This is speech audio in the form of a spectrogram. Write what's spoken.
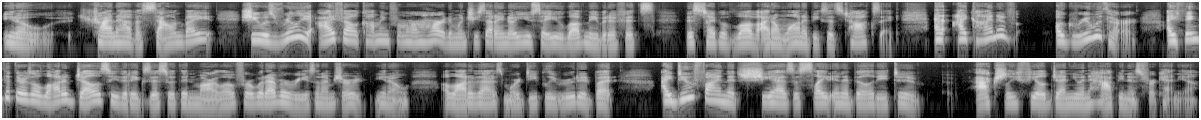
you know, trying to have a soundbite. She was really, I felt coming from her heart. And when she said, I know you say you love me, but if it's this type of love, I don't want it because it's toxic. And I kind of agree with her. I think that there's a lot of jealousy that exists within Marlo for whatever reason. I'm sure, you know, a lot of that is more deeply rooted, but I do find that she has a slight inability to actually feel genuine happiness for Kenya.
